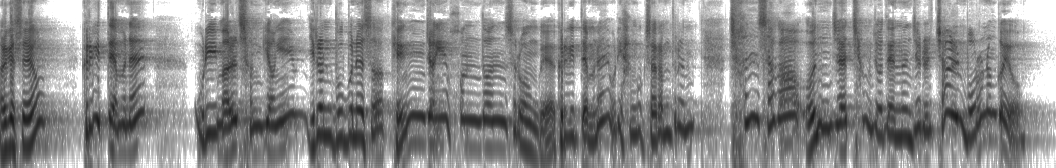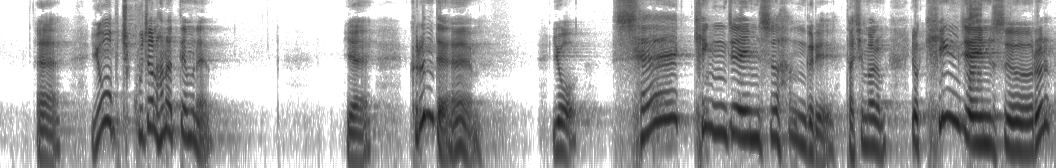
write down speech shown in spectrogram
알겠어요? 그렇기 때문에 우리말 성경이 이런 부분에서 굉장히 혼돈스러운 거예요. 그렇기 때문에 우리 한국 사람들은 천사가 언제 창조됐는지를 잘 모르는 거예요. 예. 요 구절 하나 때문에. 예. 그런데 요 새 킹제임스 한글이 다시 말하면 요 킹제임스를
